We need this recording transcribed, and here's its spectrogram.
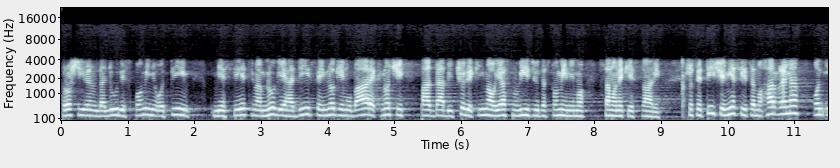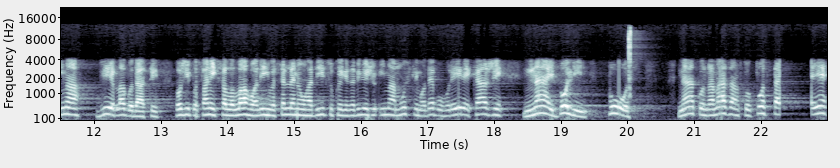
prošireno da ljudi spominju o tim mjesecima mnoge hadise i mnoge mubarek noći, pa da bi čovjek imao jasnu viziju da spomenimo samo neke stvari. Što se tiče mjeseca Muharrema, on ima dvije blagodati. Boži poslanik sallallahu alaihi wa sallam u hadisu kojeg je zabilježio ima muslim od Ebu Hureyre kaže najbolji post nakon ramazanskog posta je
